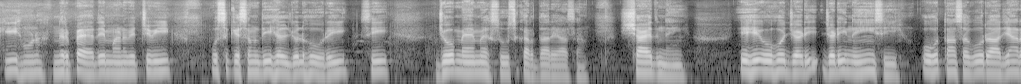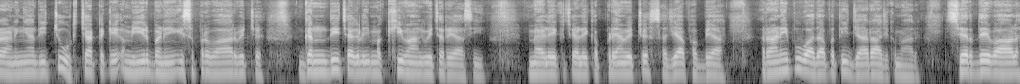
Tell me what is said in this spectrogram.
ਕੀ ਹੁਣ ਨਿਰਭੈ ਦੇ ਮਨ ਵਿੱਚ ਵੀ ਉਸ ਕਿਸਮ ਦੀ ਹਿਲਜੁਲ ਹੋ ਰਹੀ ਸੀ ਜੋ ਮੈਂ ਮਹਿਸੂਸ ਕਰਦਾ ਰਿਹਾ ਸਾਂ? ਸ਼ਾਇਦ ਨਹੀਂ। ਇਹ ਉਹ ਜੜੀ ਜੜੀ ਨਹੀਂ ਸੀ ਉਹ ਤਾਂ ਸਗੋਂ ਰਾਜਿਆਂ ਰਾਣੀਆਂ ਦੀ ਝੂਠ ਚੱਟ ਕੇ ਅਮੀਰ ਬਣੇ ਇਸ ਪਰਿਵਾਰ ਵਿੱਚ ਗੰਦੀ ਚਗਲੀ ਮੱਖੀ ਵਾਂਗ ਵਿੱਚ ਰਿਹਾ ਸੀ। ਮੈਲੇ ਕਚੈਲੇ ਕੱਪੜਿਆਂ ਵਿੱਚ ਸਜਿਆ ਫੱਬਿਆ ਰਾਣੀ ਭੂਆ ਦਾ ਭਤੀਜਾ ਰਾਜਕੁਮਾਰ। ਸਿਰ ਦੇ ਵਾਲ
